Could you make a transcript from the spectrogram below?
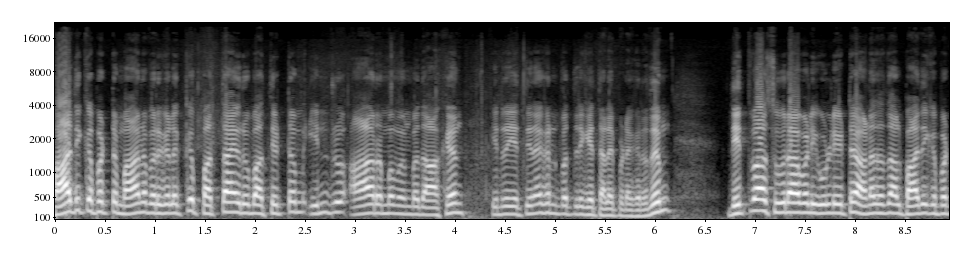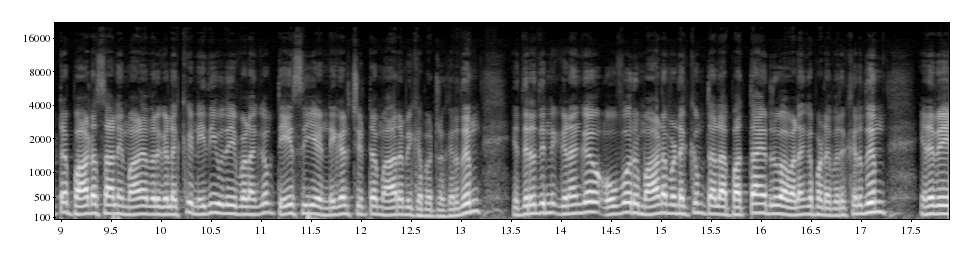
பாதிக்கப்பட்ட மாணவர்களுக்கு பத்தாயிரம் ரூபாய் திட்டம் இன்று ஆரம்பம் என்பதாக இன்றைய தினகரன் பத்திரிகை தலைப்பிடுகிறது. தித்வா சூறாவளி உள்ளிட்ட அனர்த்தத்தால் பாதிக்கப்பட்ட பாடசாலை மாணவர்களுக்கு நிதியுதவி வழங்கும் தேசிய நிகழ்ச்சிட்டம் ஆரம்பிக்கப்பட்டிருக்கிறது. இதற்கு இணங்க ஒவ்வொரு மாணவனுக்கும் தலா பத்தாயிரம் ரூபாய் வழங்கப்படவிருக்கிறது. எனவே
